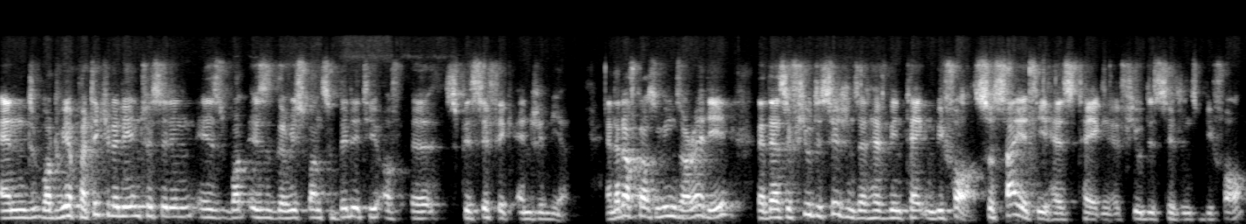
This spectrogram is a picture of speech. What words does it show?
And what we are particularly interested in is what is the responsibility of a specific engineer. And that, of course, means already that there's a few decisions that have been taken before. Society has taken a few decisions before.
